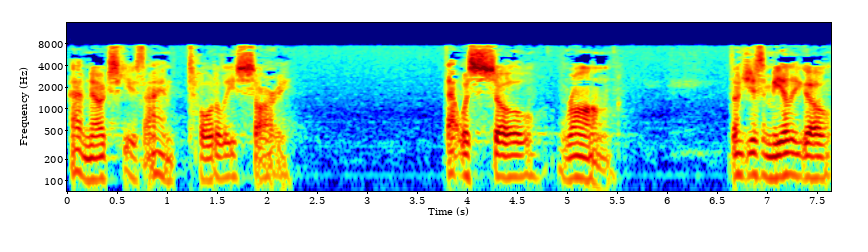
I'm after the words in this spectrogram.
I have no excuse. I am totally sorry. That was so wrong. Don't you just immediately go,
